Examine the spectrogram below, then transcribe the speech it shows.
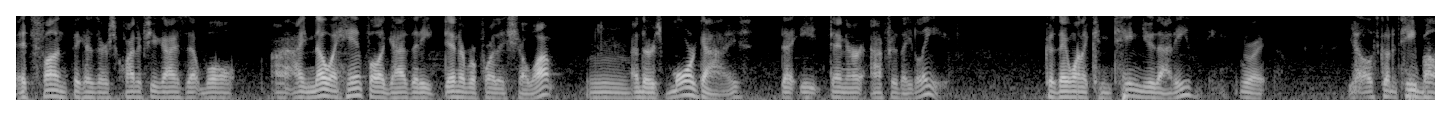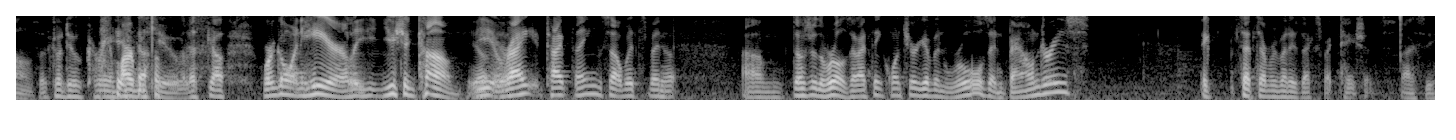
it's fun because there's quite a few guys that will, I, I know a handful of guys that eat dinner before they show up, and there's more guys that eat dinner after they leave because they want to continue that evening. Right. Yeah, let's go to T-Bones. Let's go do a Korean barbecue. Let's go. We're going here. You should come. Yep, You- yep. Right? Type thing. So it's been, Yep. um, those are the rules. And I think once you're given rules and boundaries, it sets everybody's expectations, I see.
